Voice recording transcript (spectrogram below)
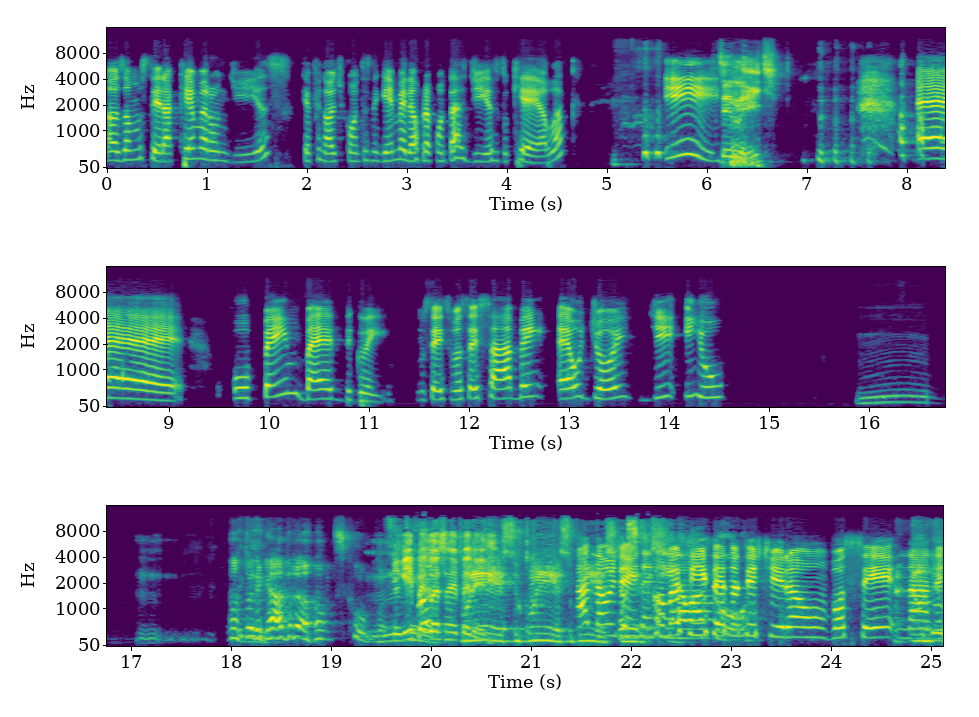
nós vamos ter a Cameron Diaz, que afinal de contas ninguém é melhor para contar dias do que ela. E Excelente. é, o Pen Badgley. Não sei se vocês sabem, é o Joy de Yu. Hum, Não tô ligado, não, desculpa. Ninguém pegou essa referência. Conheço, conheço, Ah, não, conheço. gente, como assim vocês não assistiram você na Dublin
